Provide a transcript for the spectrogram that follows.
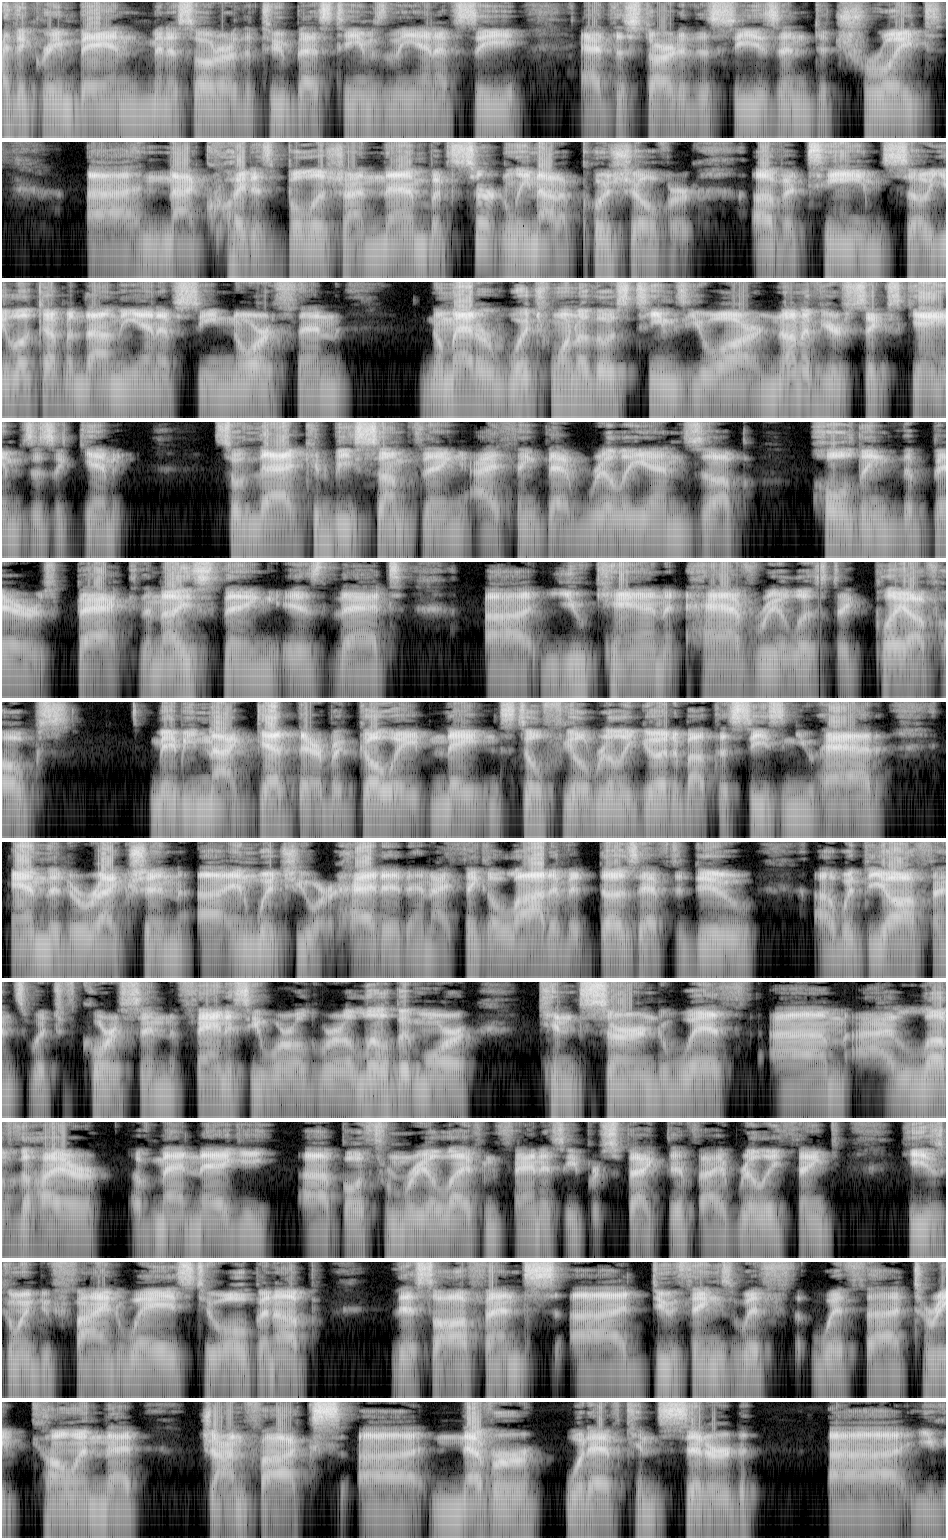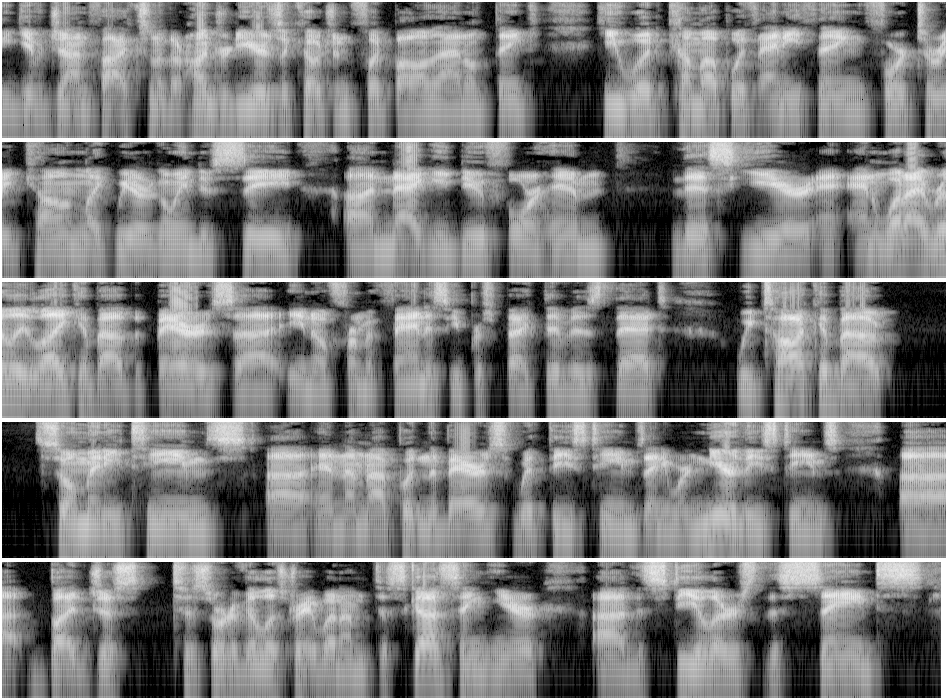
I think Green Bay and Minnesota are the two best teams in the NFC at the start of the season. Detroit, uh, not quite as bullish on them, but certainly not a pushover of a team. So you look up and down the NFC North, and no matter which one of those teams you are, none of your six games is a gimme. So that could be something I think that really ends up holding the Bears back. The nice thing is that uh, you can have realistic playoff hopes, maybe not get there, but go eight and eight and still feel really good about the season you had and the direction uh, in which you are headed. And I think a lot of it does have to do uh, with the offense, which, of course, in the fantasy world, we're a little bit more concerned with. Um, I love the hire of Matt Nagy, uh, both from real life and fantasy perspective. I really think he's going to find ways to open up this offense, uh, do things with with uh, Tarik Cohen that John Fox uh, never would have considered. Uh, you can give John Fox another 100 years of coaching football, and I don't think he would come up with anything for Tarik Cohen like we are going to see uh, Nagy do for him this year. And, and, what I really like about the Bears, uh, you know, from a fantasy perspective, is that we talk about so many teams, uh, and I'm not putting the Bears with these teams anywhere near these teams, uh, but just to sort of illustrate what I'm discussing here, uh, the Steelers, the Saints,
